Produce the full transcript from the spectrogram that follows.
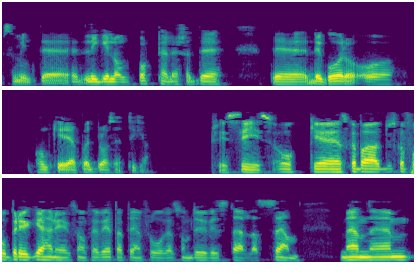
som inte ligger långt bort heller så att det, det, det går att, konkurrera på ett bra sätt tycker jag. Precis. Och jag ska bara, du ska få brygga här nu Eriksson, för jag vet att det är en fråga som du vill ställa sen. Men um,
